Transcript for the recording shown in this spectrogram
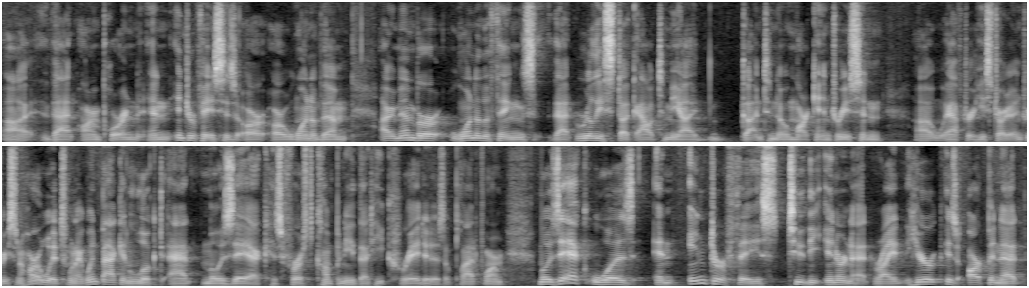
uh, that are important, and interfaces are, are one of them. I remember one of the things that really stuck out to me. I'd gotten to know Marc Andreessen uh, after he started Andreessen Horowitz. When I went back and looked at Mosaic, his first company that he created as a platform, Mosaic was an interface to the internet. Right here is ARPANET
